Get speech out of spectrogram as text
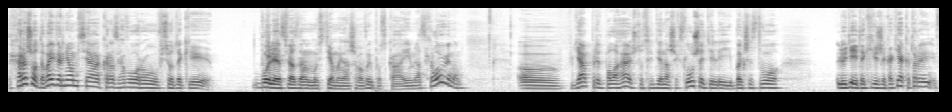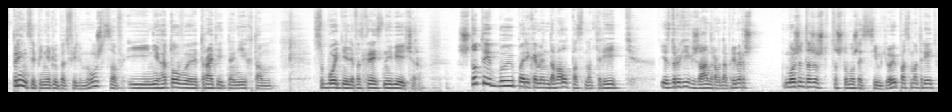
Хорошо, давай вернемся к разговору все-таки более связанному с темой нашего выпуска, а именно с Хэллоуином. Я предполагаю, что среди наших слушателей большинство людей таких же, как я, которые в принципе не любят фильмы ужасов и не готовы тратить на них там субботний или воскресный вечер. Что ты бы порекомендовал посмотреть из других жанров? Например, может даже что-то, что можно с семьей посмотреть?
